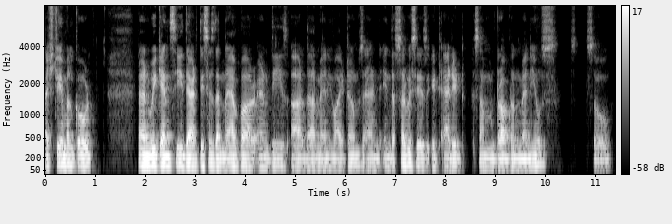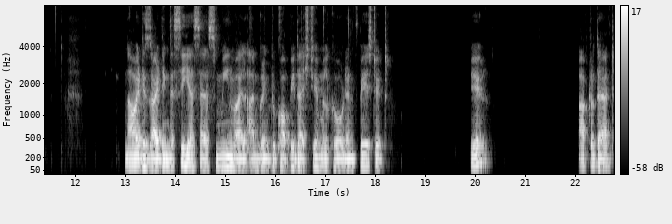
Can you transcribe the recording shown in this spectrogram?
HTML code and we can see that this is the nav bar and these are the menu items and in the services it added some drop down menus. So now it is writing the CSS. Meanwhile, I'm going to copy the HTML code and paste it here. After that,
